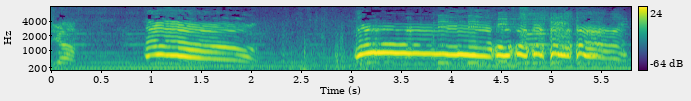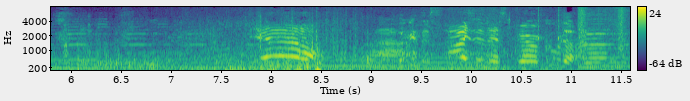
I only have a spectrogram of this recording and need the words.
jump. Oh! Oh! Yeah! Look at the size of this barracuda.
